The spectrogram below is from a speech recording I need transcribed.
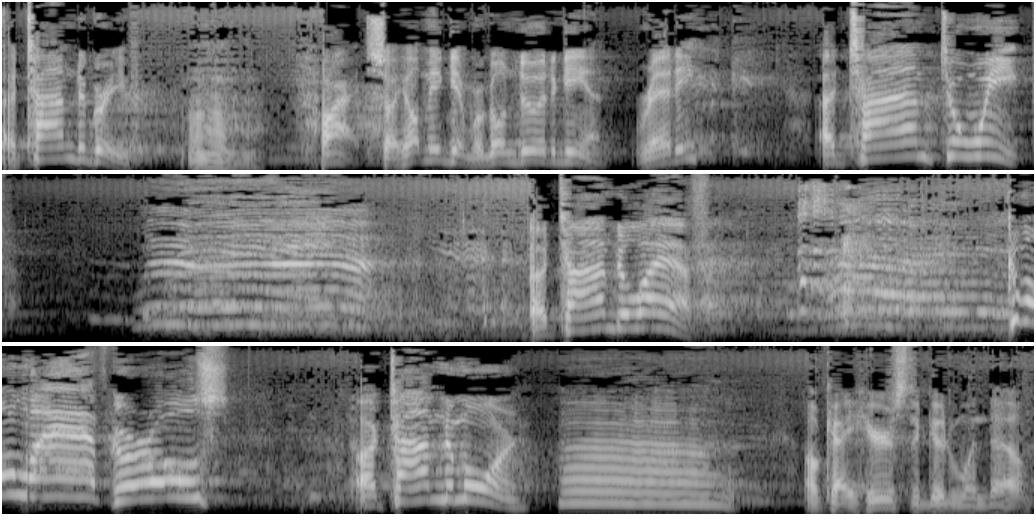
A time to grieve. All right, so help me again. We're going to do it again. Ready? A time to weep. A time to laugh. Come on, laugh, girls. A time to mourn. Okay, here's the good one, though.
